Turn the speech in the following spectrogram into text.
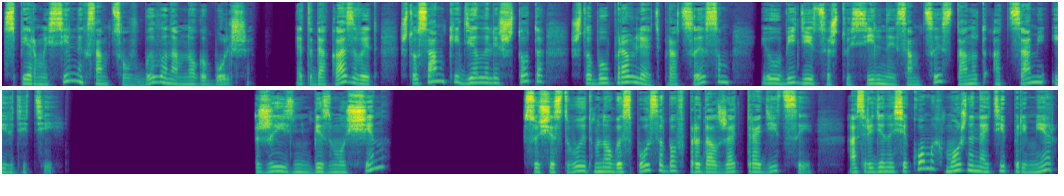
спермы сильных самцов было намного больше. Это доказывает, что самки делали что-то, чтобы управлять процессом и убедиться, что сильные самцы станут отцами их детей. Жизнь без мужчин? Существует много способов продолжать традиции, а среди насекомых можно найти пример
